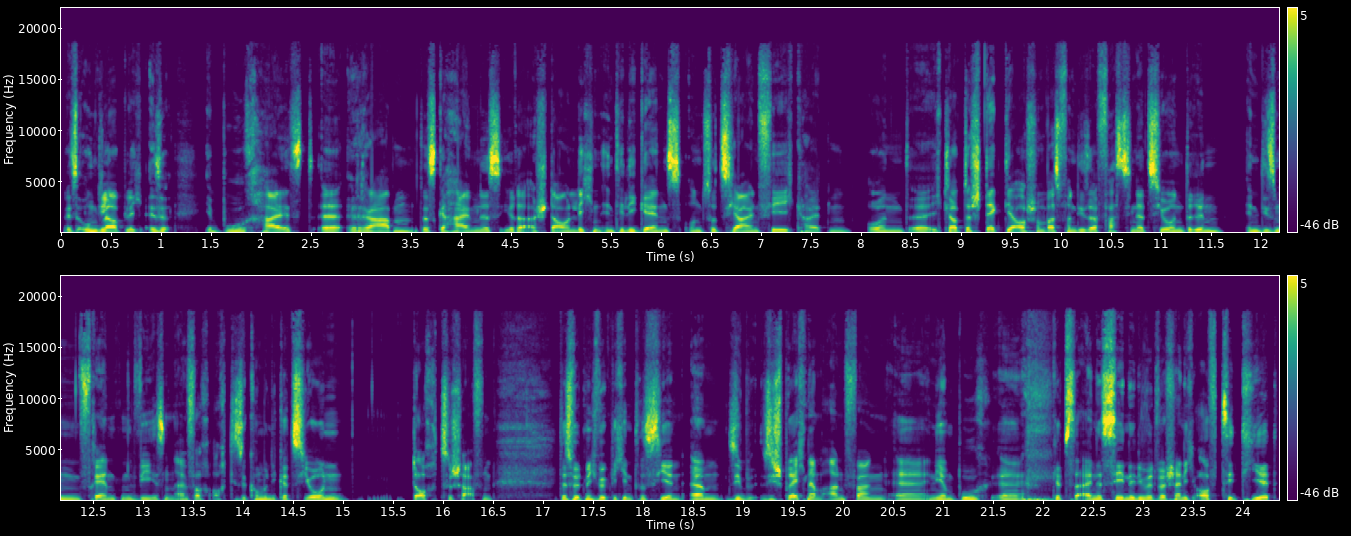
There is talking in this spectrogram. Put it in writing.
Das ist unglaublich. Also Ihr Buch heißt äh, Raben, das Geheimnis ihrer erstaunlichen Intelligenz und sozialen Fähigkeiten. Und äh, ich glaube, da steckt ja auch schon was von dieser Faszination drin, in diesem fremden Wesen einfach auch diese Kommunikation doch zu schaffen. Das würde mich wirklich interessieren. Ähm, Sie, Sie sprechen am Anfang äh, in Ihrem Buch, äh, gibt es da eine Szene, die wird wahrscheinlich oft zitiert.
